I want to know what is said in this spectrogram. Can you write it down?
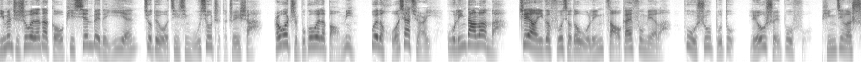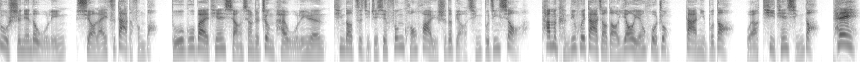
你们只是为了那狗屁先辈的遗言，就对我进行无休止的追杀，而我只不过为了保命，为了活下去而已。武林大乱吧，这样一个腐朽的武林早该覆灭了，户枢不渡，流水不腐。平静了数十年的武林需要来一次大的风暴。独孤拜天想象着正派武林人听到自己这些疯狂话语时的表情，不禁笑了。他们肯定会大叫道：“妖言惑众，大逆不道！我要替天行道！”呸！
